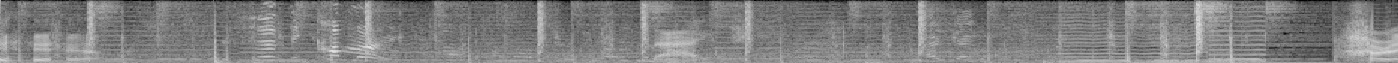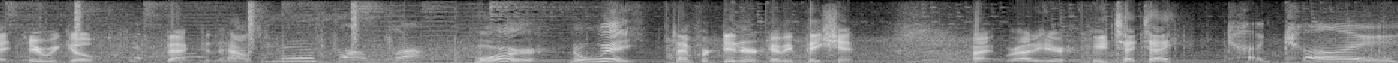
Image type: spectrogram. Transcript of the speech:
Yeah. Come on. All right, here we go. Back to the house. More, Papa. More? No way. Time for dinner. Gotta be patient. All right, we're out of here. Are you tie tie? toy.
